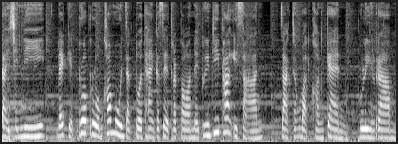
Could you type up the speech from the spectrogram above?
จัยชิ้นนี้ได้เก็บรวบรวมข้อมูลจากตัวแทนเกษตรกรในพื้นที่ภาคอีสาน จากจังหวัดขอนแก่น บุรีรัมย์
